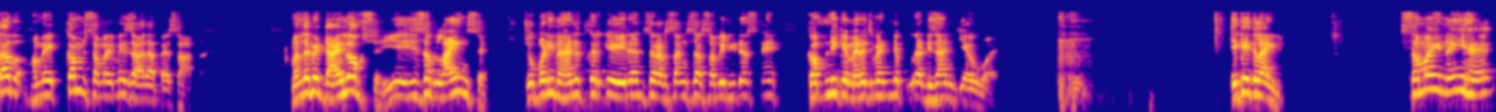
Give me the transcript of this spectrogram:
तब हमें कम समय में ज़्यादा पैसा आता है। मतलब ये डायलॉग्स है, ये ये सब लाइन्स है, जो बड़ी मेहनत करके हिरेन सर अरसंग सर सभी लीडर्स ने कंपनी के मैनेजमेंट ने पूरा डिज़ाइन किया हुआ है। एक एक लाइन समय नहीं है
